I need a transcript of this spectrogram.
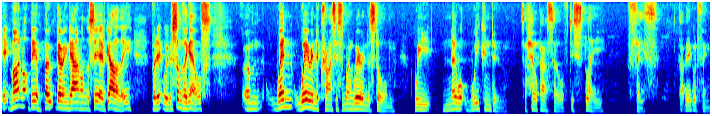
it might not be a boat going down on the Sea of Galilee, but it will be something else. Um, when we're in the crisis and when we're in the storm, we know what we can do to help ourselves display faith. That'd be a good thing.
